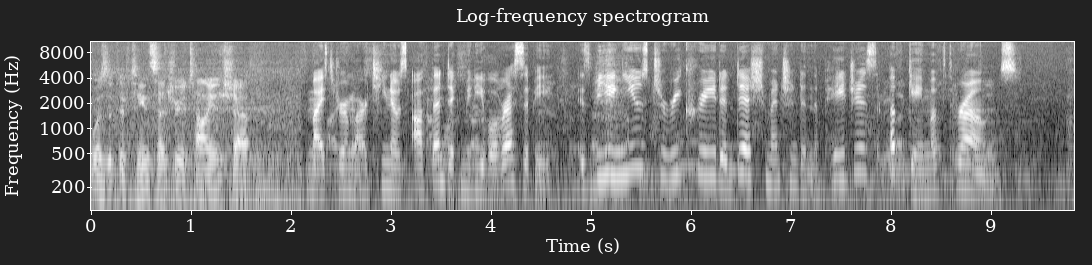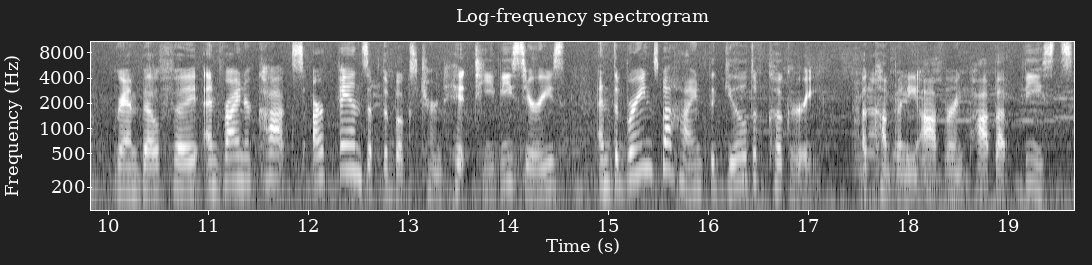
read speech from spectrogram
was a 15th century Italian chef. Maestro Martino's authentic medieval recipe is being used to recreate a dish mentioned in the pages of Game of Thrones. Graham Bellefeuille and Reiner Cox are fans of the book's turned hit TV series and the brains behind the Guild of Cookery, a company offering pop up feasts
